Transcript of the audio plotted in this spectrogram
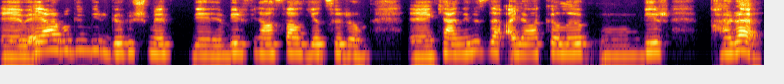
Eee, eğer bugün bir görüşme, eee, bir finansal yatırım, eee, kendinizle alakalı, bir para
